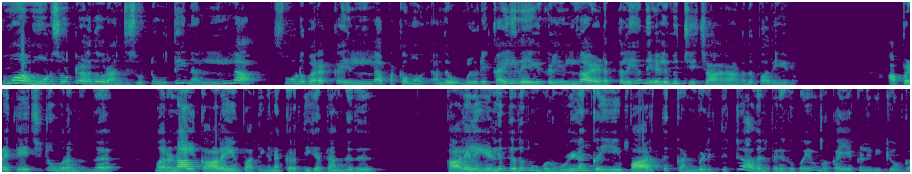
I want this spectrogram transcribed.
சும்மா ஒரு மூணு சொட்டு அல்லது ஒரு அஞ்சு சொட்டு ஊற்றி நல்லா சூடு பறக்க எல்லா பக்கமும் அந்த உங்களுடைய கை ரேகைகள் எல்லா இடத்துலையும் அந்த எலுமிச்சை சாறானது பதியணும். அப்படி தேய்ச்சிட்டு உறங்குங்க. மறுநாள் காலையும் பார்த்தீங்கன்னா கிருத்திகை தங்குது. காலையில் எழுந்ததும் உங்கள் உள்ளங்கையை பார்த்து கண் விழித்துட்டு அதன் பிறகு போய் உங்கள் கையை கழுவிக்கோங்க.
